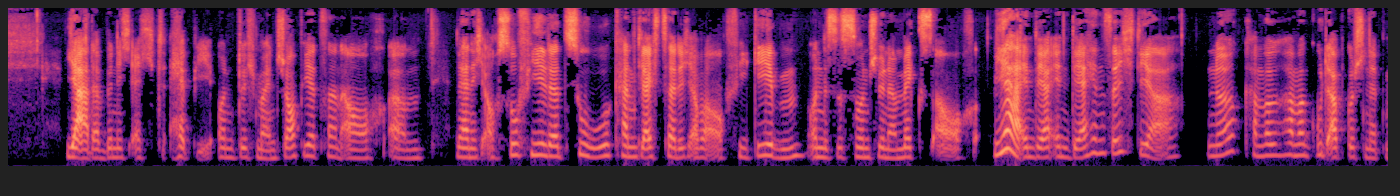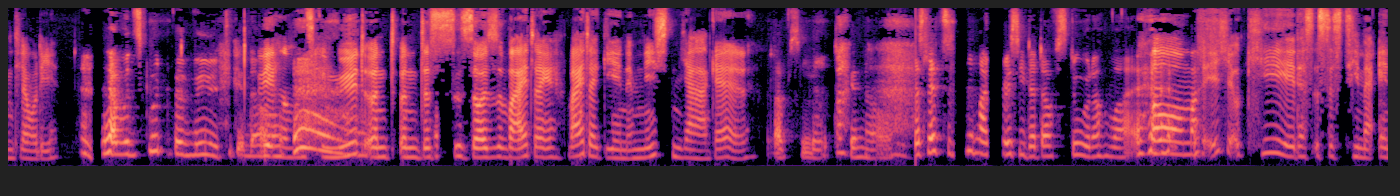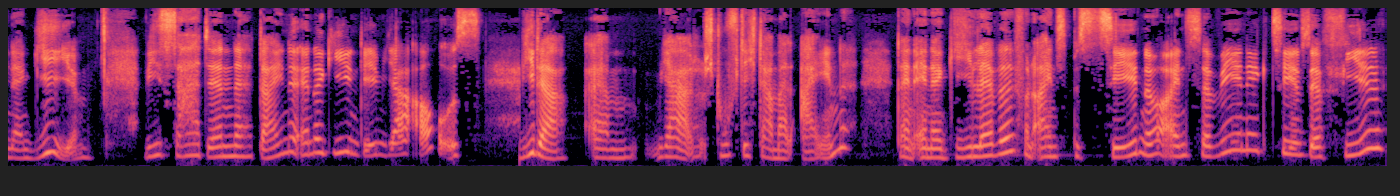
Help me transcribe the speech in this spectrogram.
ja, da bin ich echt happy. Und durch meinen Job jetzt dann auch ähm, lerne ich auch so viel dazu, kann gleichzeitig aber auch viel geben. Und es ist so ein schöner Mix auch. Ja, in der, in der Hinsicht, ja. Ne? Haben wir, haben wir gut abgeschnitten, Claudi. Wir haben uns gut bemüht, genau. Wir haben uns bemüht und, und das soll so weiter, weitergehen im nächsten Jahr, gell? Absolut, genau. Das letzte Thema, Chrissy, da darfst du nochmal. Oh, mache ich? Okay, das ist das Thema Energie. Wie sah denn deine Energie in dem Jahr aus? Wieder, ähm, ja, stuf dich da mal ein. Dein Energielevel von 1 bis 10, ne? 1 sehr wenig, 10 sehr viel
